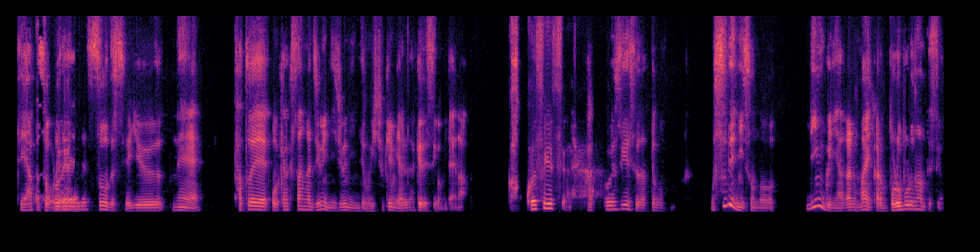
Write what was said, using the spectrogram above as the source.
で、やっぱそこで、そうですよ、言うね、たとえお客さんが10人、20人でも一生懸命やるだけですよ、みたいな。かっこよすぎですよね。かっこよすぎですよ。だってもう、もうすでにその、リングに上がる前からボロボロなんですよ。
